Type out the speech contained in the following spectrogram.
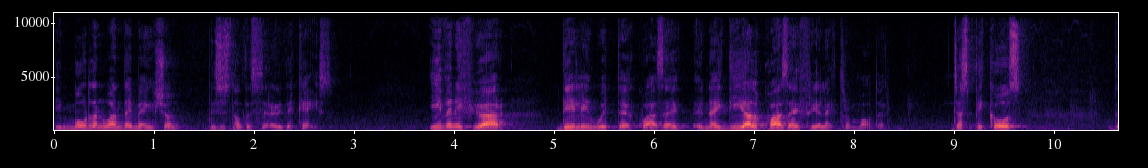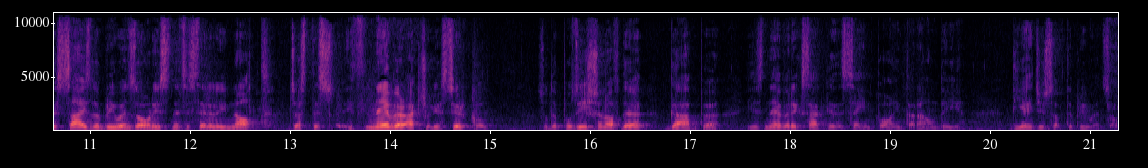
in more than one dimension, this is not necessarily the case. Even if you are dealing with quasi, an ideal quasi-free electron model. Just because the size of the Brillouin zone is necessarily not just, a, it's never actually a circle. So the position of the gap uh, is never exactly at the same point around the, the edges of the Brillouin zone.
